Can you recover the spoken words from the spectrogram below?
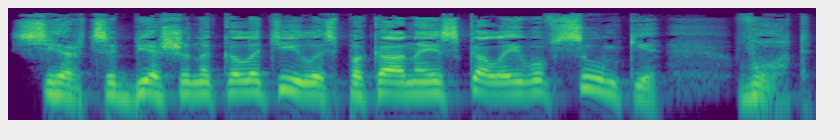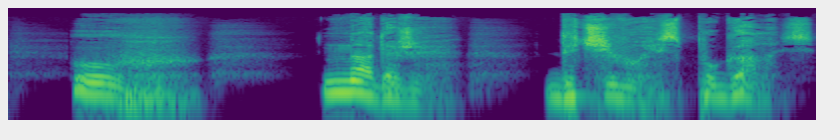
Сердце бешено колотилось, пока она искала его в сумке. Вот. Ух, надо же, до чего испугалась.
